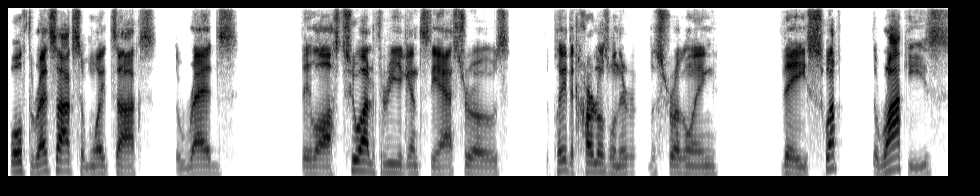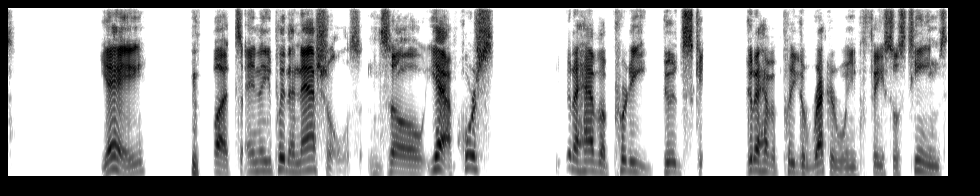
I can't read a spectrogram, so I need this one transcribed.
both the Red Sox and White Sox, the Reds. They lost two out of three against the Astros. They played the Cardinals when they were struggling. They swept the Rockies. Yay. but, and then you play the Nationals. And so, yeah, of course, you're going to have a pretty good, you're going to have a pretty good record when you face those teams.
